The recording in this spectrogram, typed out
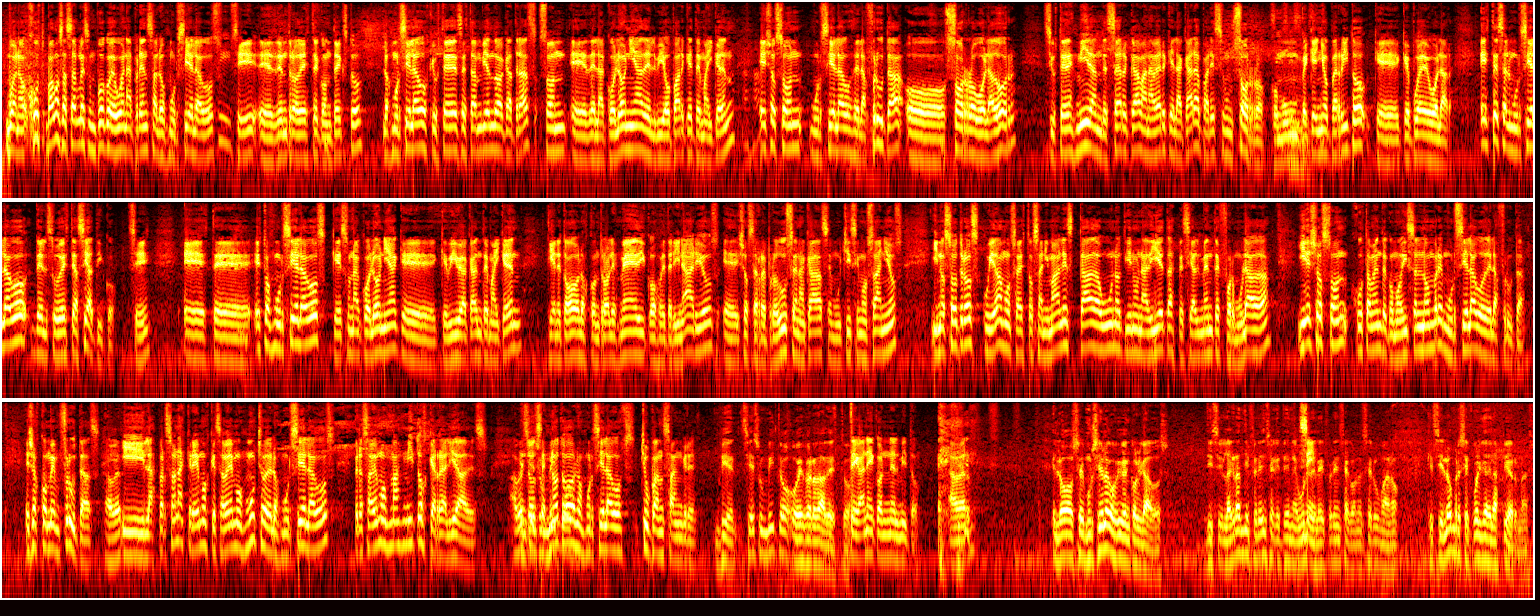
Bueno, justo vamos a hacerles un poco de buena prensa a los murciélagos, sí, eh, dentro de este contexto. Los murciélagos que ustedes están viendo acá atrás son eh, de la colonia del Bioparque Temaiken. Ellos son murciélagos de la fruta o zorro volador. Si ustedes miran de cerca van a ver que la cara parece un zorro, como un pequeño perrito que, que puede volar. Este es el murciélago del sudeste asiático, ¿sí? Este, estos murciélagos, que es una colonia que, vive acá en Temaiken, tiene todos los controles médicos, veterinarios, eh, ellos se reproducen acá hace muchísimos años y nosotros cuidamos a estos animales, cada uno tiene una dieta especialmente formulada y ellos son, justamente como dice el nombre, murciélago de la fruta. Ellos comen frutas y las personas creemos que sabemos mucho de los murciélagos, pero sabemos más mitos que realidades. Entonces, no todos los murciélagos chupan sangre. Bien, si es un mito o es verdad esto. Te gané con el mito. A ver. los eh, murciélagos viven colgados. Dice, la gran diferencia que tiene, una de las diferencias con el ser humano, que si el hombre se cuelga de las piernas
